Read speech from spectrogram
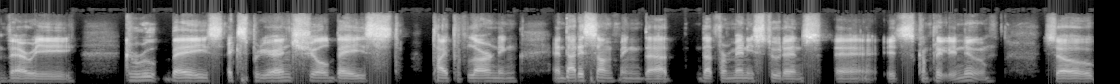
very group-based, experiential-based type of learning, and that is something that that for many students uh, it's completely new. So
